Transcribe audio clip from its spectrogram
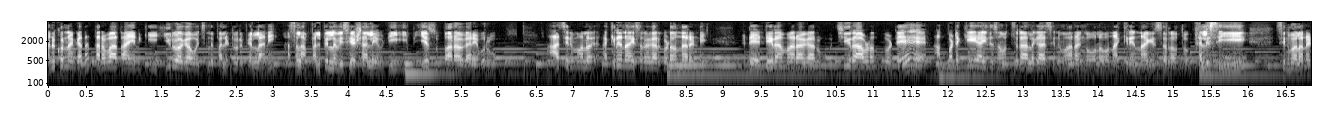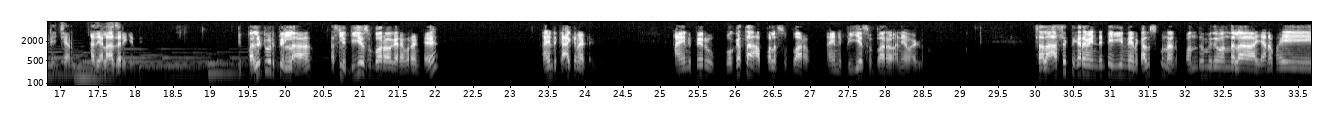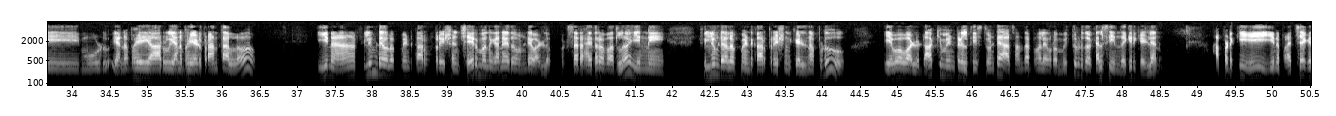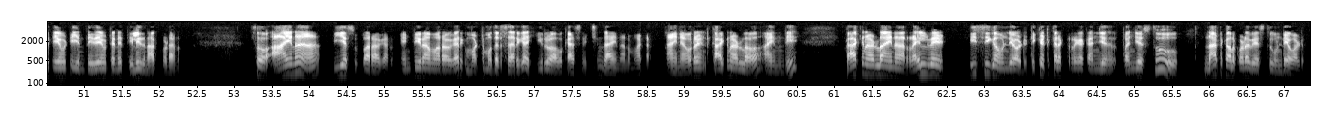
అనుకున్నాం కదా తర్వాత ఆయనకి హీరోగా వచ్చింది పల్లెటూరు పిల్ల అని అసలు ఆ పల్లెపిల్ల విశేషాలు ఏమిటి ఈ పిఏ సుబ్బారావు గారు ఎవరు? ఆ సినిమాలో అక్కినే నాగేశ్వరరావు గారు కూడా ఉన్నారండి. అంటే ఎన్టీ రామారావు గారు వచ్చి రావడంతో అప్పటికే ఐదు సంవత్సరాలుగా సినిమా రంగంలో ఉన్న అక్కినే నాగేశ్వరరావుతో కలిసి సినిమాలో నటించారు. అది ఎలా జరిగింది? ఈ పల్లెటూరు పిల్ల అసలు ఈ బిఏ సుబ్బారావు గారు ఎవరంటే? ఆయన కాకినాడ అండి. ఆయన పేరు బొగత అప్పల సుబ్బారావు. ఆయన బిఏ సుబ్బారావు అనేవాళ్ళు. చాలా ఆసక్తికరం ఏంటంటే ఈయన నేను కలుసుకున్నాను. పంతొమ్మిది వందల ఎనభై మూడు ఎనభై ఆరు ఎనభై ఏడు ప్రాంతాల్లో ఈయన ఫిలిం డెవలప్మెంట్ కార్పొరేషన్ చైర్మన్ గానే ఏదో ఉండేవాళ్ళు. ఒకసారి హైదరాబాద్లో ఈయన్ని ఫిలిం డెవలప్మెంట్ కార్పొరేషన్కి వెళ్ళినప్పుడు ఏవో వాళ్ళు డాక్యుమెంటరీలు తీస్తుంటే ఆ సందర్భంలో ఎవరో మిత్రుడితో కలిసి ఈయన దగ్గరికి వెళ్ళాను. అప్పటికి ఈయన ప్రత్యేకత ఏమిటి ఇంత ఇదేమిటి అనేది తెలియదు నాకు కూడాను. సో ఆయన బిఎస్ సుబ్బారావు గారు ఎన్టీ రామారావు గారికి మొట్టమొదటిసారిగా హీరో అవకాశం ఇచ్చింది ఆయన అనమాట ఆయన ఎవరంటే కాకినాడలో ఆయనది. కాకినాడలో ఆయన రైల్వే టీసీగా ఉండేవాడు. టికెట్ కలెక్టర్గా పనిచే- పనిచేస్తూ నాటకాలు కూడా వేస్తూ ఉండేవాడు.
